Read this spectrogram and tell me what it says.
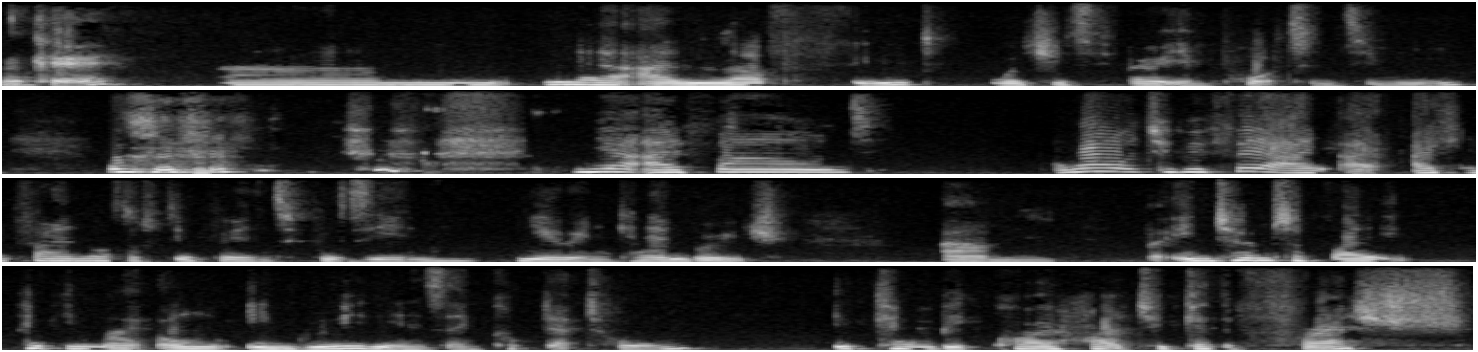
Okay. Um, yeah, I love food, which is very important to me. yeah, I found. Well, to be fair, I, I, I, can find lots of different cuisine here in Cambridge. Um, but in terms of like picking my own ingredients and cook at home, it can be quite hard to get the fresh,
